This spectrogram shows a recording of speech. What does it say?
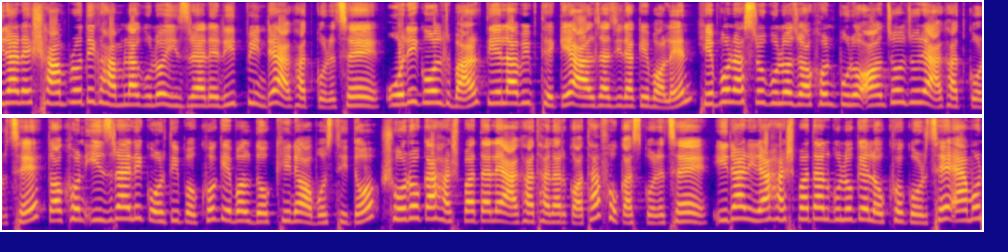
ইরানের সাম্প্রতিক হামলাগুলো ইসরায়েলের হৃৎপিণ্ডে আঘাত করেছে। ওরি গোল্ড বার্গ তেল আবিব থেকে আল জাজিরাকে বলেন, ক্ষেপণাস্ত্রগুলো যখন পুরো অঞ্চল জুড়ে আঘাত করছে, তখন ইসরায়েলি কর্তৃপক্ষ কেবল দক্ষিণে অবস্থিত সোরকা হাসপাতালে আঘাত হানার কথা ফোকাস করেছে। ইরানিরা হাসপাতালগুলোকে লক্ষ্য করছে, এমন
